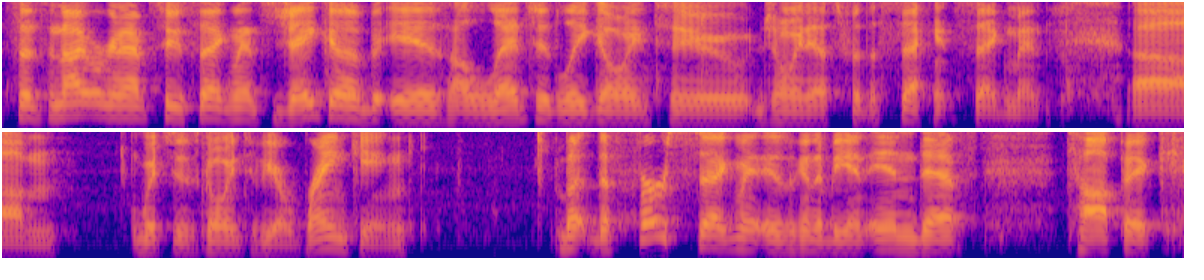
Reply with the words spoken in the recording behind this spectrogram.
so tonight we're gonna have two segments. Jacob is allegedly going to join us for the second segment, um, which is going to be a ranking. But the first segment is going to be an in-depth topic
